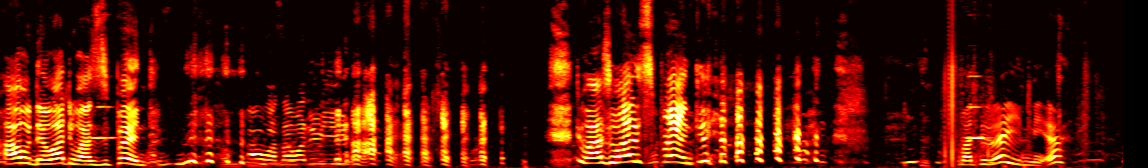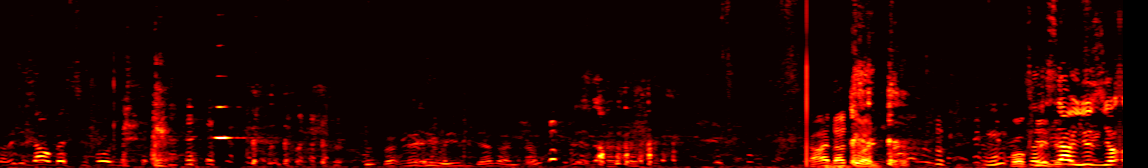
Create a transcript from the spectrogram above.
How the what was spent. How was our new year? It was well spent. but rain, eh? So this is how best you phone. So maybe we use the other one. Ah, that one. For So this is how you use your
